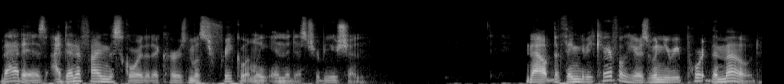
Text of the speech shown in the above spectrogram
That is, identifying the score that occurs most frequently in the distribution. Now, the thing to be careful here is when you report the mode,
